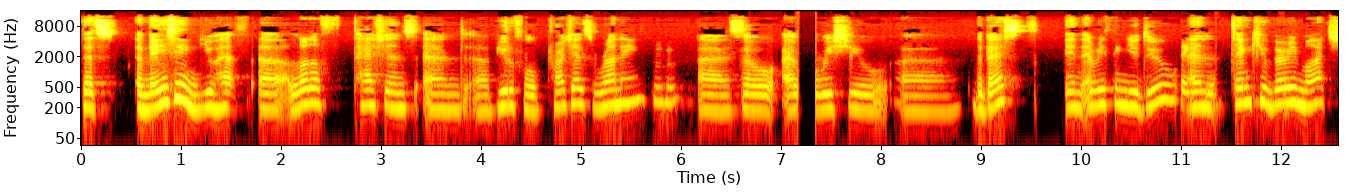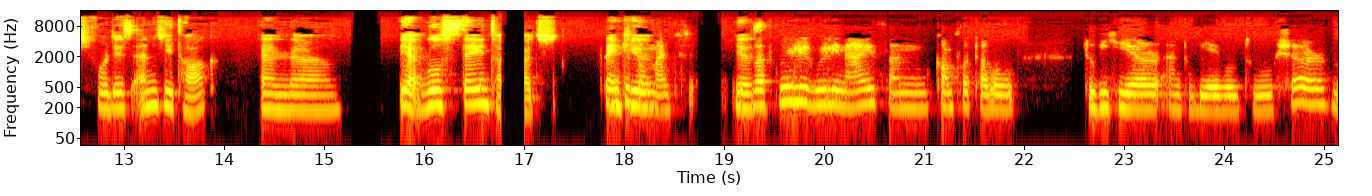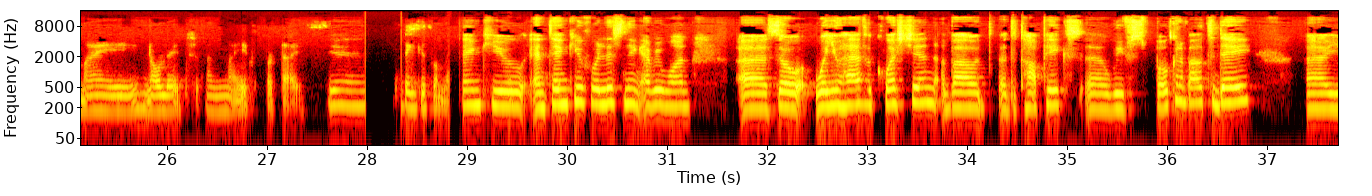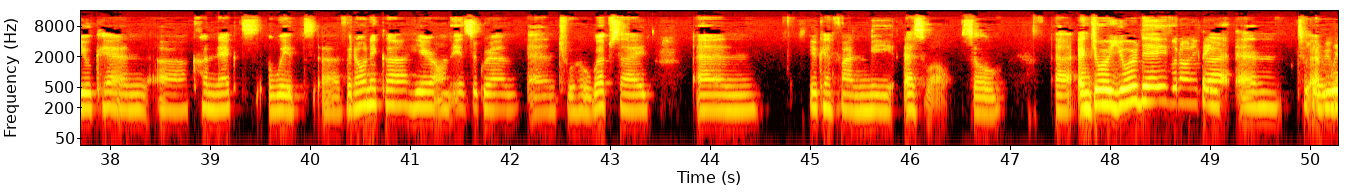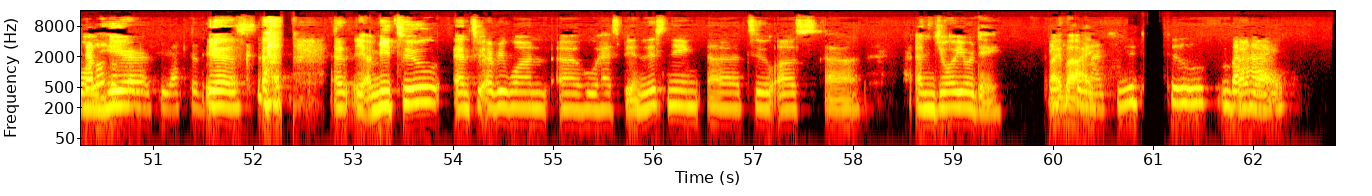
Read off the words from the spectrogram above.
that's amazing. You have uh, a lot of passions and uh, beautiful projects running. Mm-hmm. Uh, so I wish you uh, the best in everything you do. Thank and you. thank you very much for this energy talk. And uh, yeah, we'll stay in touch. Thank, Thank you, you. so much. Yes. It was really, really nice and comfortable to be here and to be able to share my knowledge and my expertise. Yeah. Thank you so much. Thank you. And thank you for listening, everyone. Uh, so, when you have a question about uh, the topics uh, we've spoken about today, uh, you can uh, connect with uh, Veronica here on Instagram and through her website. And you can find me as well. So, uh, enjoy your day, Veronica, Thank and to everyone here. of energy after this Yes, and yeah, me too. And to everyone uh, who has been listening uh, to us, uh, enjoy your day. Thank bye you bye. so much. You too. Bye Bye. bye.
